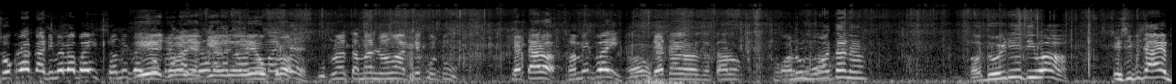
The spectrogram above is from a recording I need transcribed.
છોકરા કાઢી મેલો ભાઈ સમીરભાઈ એ જો લે એ ઉપરો. ઉપરો તમારું નામ આપજે ખોટું. જટારો સમીરભાઈ? જટારો જટારો કોનું મોત હે ને? દોયડી હતી એસીપી સાહેબ.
